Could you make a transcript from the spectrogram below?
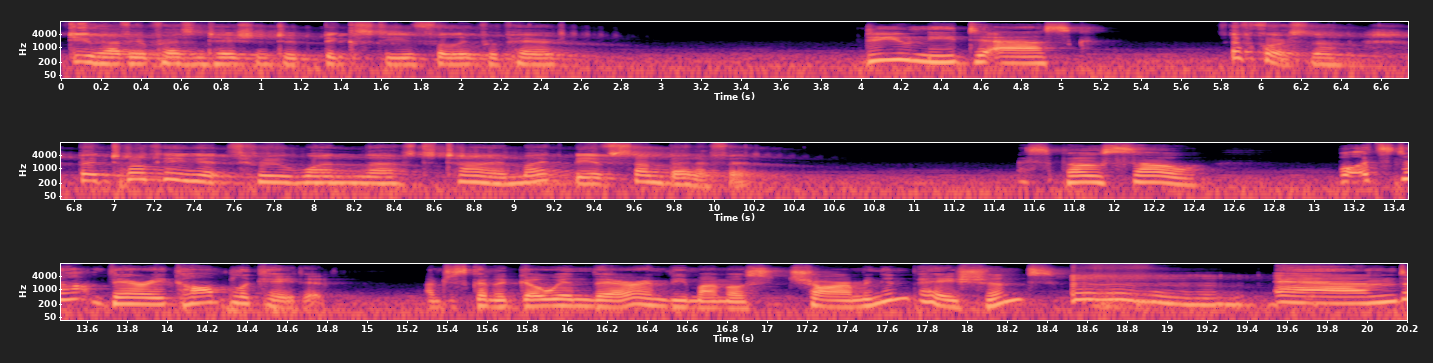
Do you have your presentation to Big Steve fully prepared? Do you need to ask? Of course not. But talking it through one last time might be of some benefit. I suppose so. Well, it's not very complicated. I'm just going to go in there and be my most charming and patient. and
